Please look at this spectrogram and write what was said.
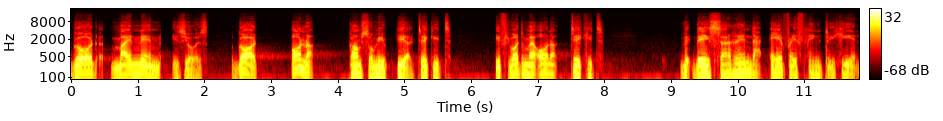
God, my name is yours. God, honor comes from you. Here, take it. If you want my honor, take it. They surrender everything to Him.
